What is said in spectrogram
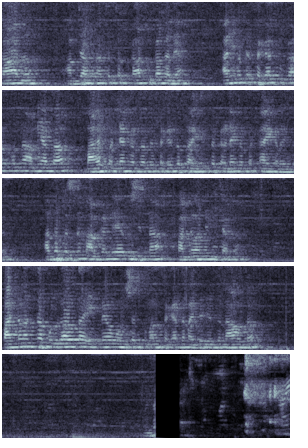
का आलं? आमच्या हातून असं का चुका झाल्या? आणि मग त्या सगळ्या चुकांमधनं आम्ही आता बाहेर पडण्याकरता त्या सगळ्याचं प्रायचित्त करण्याकरता काय करायचं? असा प्रश्न मार्कंडेय ऋषींना पांडवांनी विचारला. पांडवांचा मुलगा होता एकमेव वंशज तुम्हाला सगळ्यांना माहिती आहे ज्याचं नाव होतं? नाही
